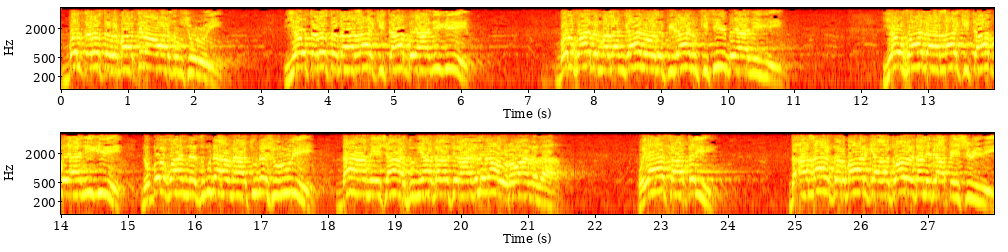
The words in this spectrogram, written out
بل طرف تک باطل آواز ہم شروع ہوئی۔ یو طرف تک اللہ کتاب بیانی گی، بل خواد ملنگان اور پیران کسی بیانی گی۔ یو خواد اللہ کتاب بیانی گی نو بل خواد نظمنا اور ناتونا شروعی. دا ہمیشہ دنیا دا سے راغل دا اور روان دا. وہ یا ساتھی دا اللہ دربار کے اگر دوار ڈالے بیا پیش ہوئی دی.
